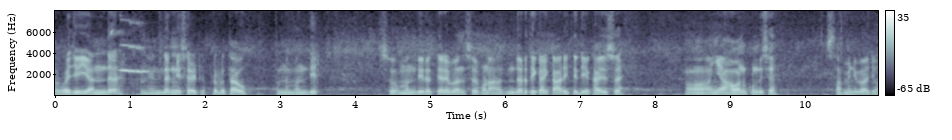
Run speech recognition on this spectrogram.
તો હવે જઈએ અંદર અને અંદરની સાઈડ આપણે બતાવું તમને મંદિર. સો મંદિર અત્યારે બનશે, પણ અંદરથી કંઈક આ રીતે દેખાય છે. અહીંયા હવનકુંડ છે, સામેની બાજુ.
